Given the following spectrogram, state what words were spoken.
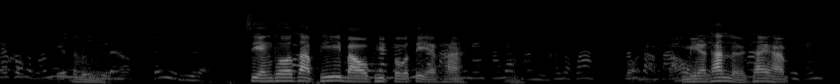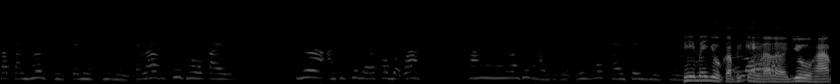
แล้วเขาบอกว่าไม่เดฟมีสะดุ้งอยู่แล้วไม่มีคืออะไรเสียงโทรศัพท์พี่เบาผิดปกติอะค่ะใช่ไหมครั้งแรกสามหมื่นเขาบอกว่าครั้งต่อไปเมียท่านเหรอใช่ครับ อีกอันประกันเพิ่มอีกเป็นหกหมื่นแต่ว่าที่โทรไป เมื่ออาทิตย์ที่แล้วเขาบอกว่าครั้งนี้วันที่สามสิบเอ็ดนี่ให้ไปเซ็นเฉยพี่ไม่อยู่กับพี่เก่งแล้วเหรอ อยู่ครับ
